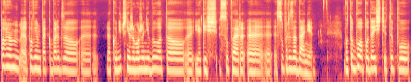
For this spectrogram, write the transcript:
Powiem, powiem tak bardzo e, lakonicznie, że może nie było to e, jakieś super, e, super zadanie, bo to było podejście typu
